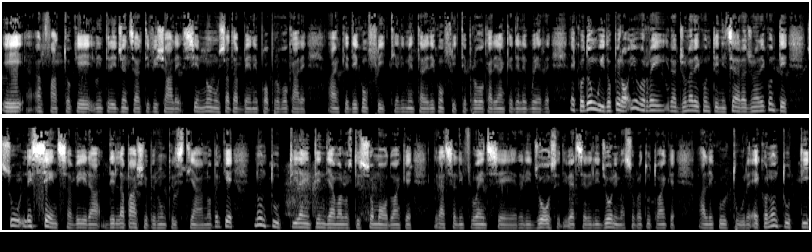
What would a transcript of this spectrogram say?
e al fatto che l'intelligenza artificiale se non usata bene può provocare anche dei conflitti, alimentare dei conflitti e provocare anche delle guerre. Ecco Don Guido però io vorrei ragionare con te, iniziare a ragionare con te sull'essenza vera della pace per un cristiano perché non tutti la intendiamo allo stesso modo, anche grazie alle influenze religiose, diverse religioni, ma soprattutto anche alle culture. Ecco, non tutti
